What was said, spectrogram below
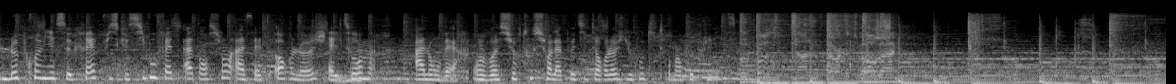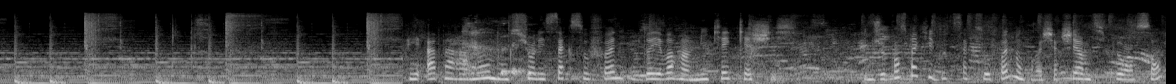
le premier secret puisque si vous faites attention à cette horloge, elle tourne à l'envers. On le voit surtout sur la petite horloge du coup qui tourne un peu plus vite. Et apparemment, donc sur les saxophones, il doit y avoir un Mickey caché. Donc je pense pas qu'il y ait d'autres saxophones, donc on va chercher un petit peu ensemble.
